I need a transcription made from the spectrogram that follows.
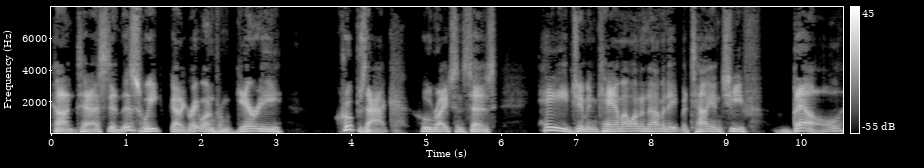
contest. And this week, got a great one from Gary Krupzak, who writes and says, Hey, Jim and Cam, I want to nominate Battalion Chief Bell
